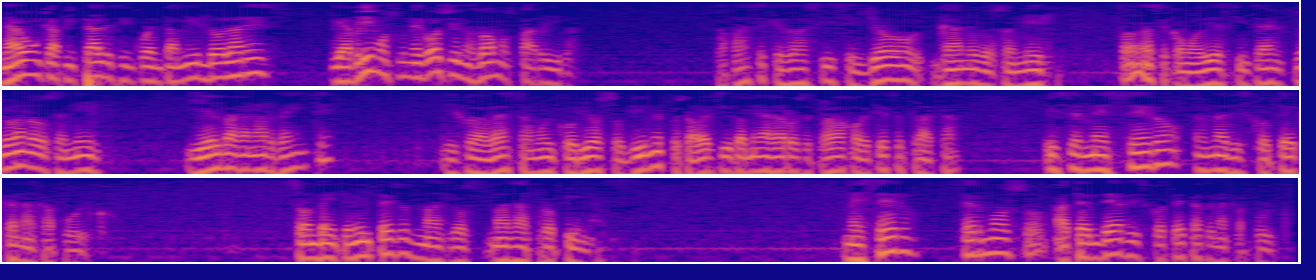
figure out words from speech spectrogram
me hago un capital de 50 mil dólares y abrimos un negocio y nos vamos para arriba. Papá se quedó así, si yo gano 12 mil, hace como 10, 15 años, yo gano 12 mil y él va a ganar 20. Dijo, la verdad está muy curioso, dime, pues a ver si yo también agarro ese trabajo, ¿de qué se trata? Dice, mesero en una discoteca en Acapulco. Son 20 mil pesos más, los, más las propinas. Mesero, hermoso, atender discotecas en Acapulco.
